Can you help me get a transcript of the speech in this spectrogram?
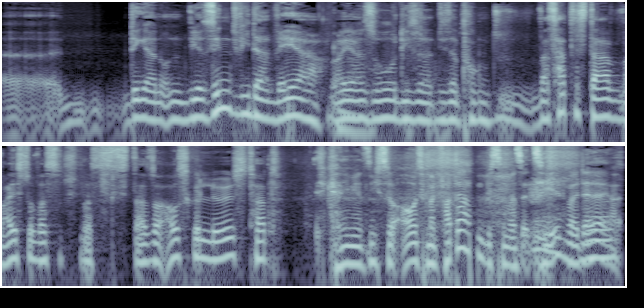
äh, Dingern und wir sind wieder wer, war ja so dieser, dieser Punkt. Was hat es da, weißt du, was, was da so ausgelöst hat? Ich kann ihm jetzt nicht so aus. Mein Vater hat ein bisschen was erzählt, weil der,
